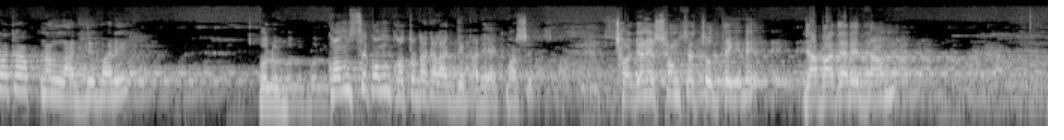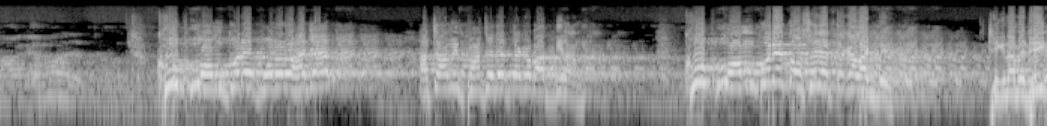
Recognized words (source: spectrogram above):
টাকা আপনার লাগতে পারে? বলুন, কমসে কম কত টাকা লাগতে পারে এক মাসে? ছজনের সংসার চলতে গেলে যা বাজারের দাম, খুব কম করে পনেরো হাজার। আচ্ছা আমি পাঁচ হাজার টাকা বাদ দিলাম। খুব কম করে দশ হাজার টাকা লাগবে। ঠিক না ঠিক?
